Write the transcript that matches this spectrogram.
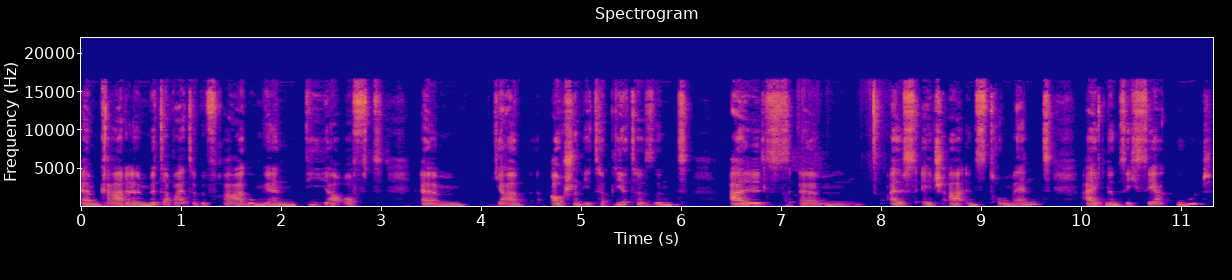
Ähm, Gerade Mitarbeiterbefragungen, die ja oft ähm, ja auch schon etablierter sind, als, ähm, als HR-Instrument eignen sich sehr gut,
